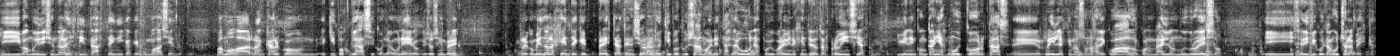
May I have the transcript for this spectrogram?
y vamos a ir diciendo las distintas técnicas que fuimos haciendo. Vamos a arrancar con equipos clásicos laguneros, que yo siempre Recomiendo a la gente que preste atención a los equipos que usamos en estas lagunas, porque por ahí viene gente de otras provincias y vienen con cañas muy cortas, eh, riles que no son los adecuados, con nylon muy grueso y se dificulta mucho la pesca.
